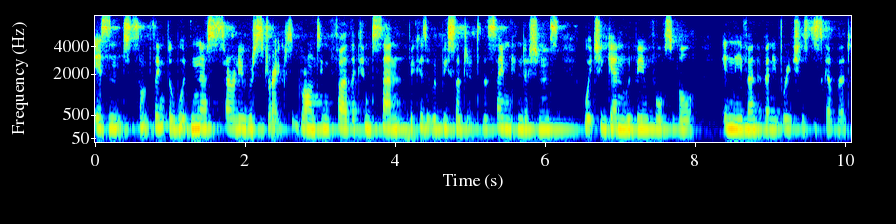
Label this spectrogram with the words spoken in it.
isn't something that would necessarily restrict granting further consent because it would be subject to the same conditions, which again would be enforceable in the event of any breaches discovered.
